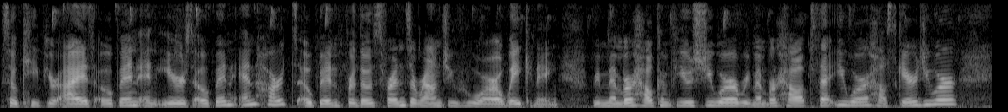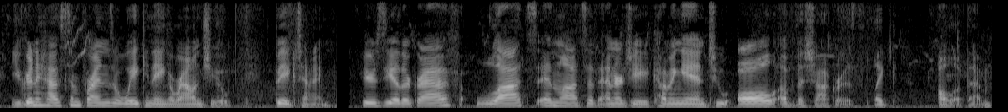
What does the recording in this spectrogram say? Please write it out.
So keep your eyes open and ears open and hearts open for those friends around you who are awakening. Remember how confused you were. Remember how upset you were, how scared you were. You're going to have some friends awakening around you. Big time. Here's the other graph. Lots and lots of energy coming in to all of the chakras, like all of them.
